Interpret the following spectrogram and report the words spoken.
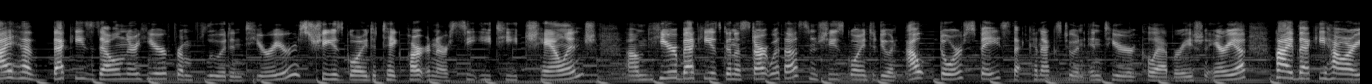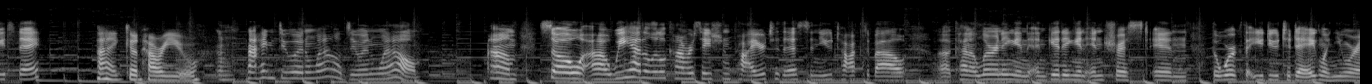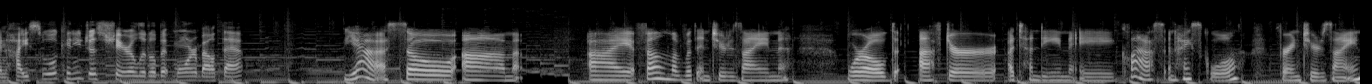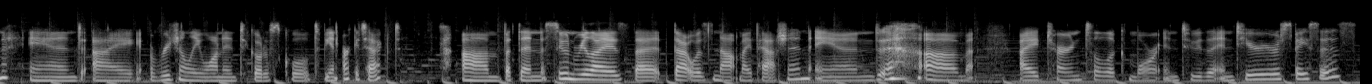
I have Becky Zoellner here from Fluid Interiors. She is going to take part in our CET challenge. Um, here, Becky is going to start with us, and she's going to do an outdoor space that connects to an interior collaboration area. Hi, Becky. How are you today? Hi, good. How are you? I'm doing well, doing well. Um, so uh, we had a little conversation prior to this, and you talked about uh, kind of learning and, and, getting an interest in the work that you do today when you were in high school. Can you just share a little bit more about that? Yeah. So um, I fell in love with interior design world after attending a class in high school for interior design, and I originally wanted to go to school to be an architect. Um, but then soon realized that that was not my passion, and um, I turned to look more into the interior spaces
